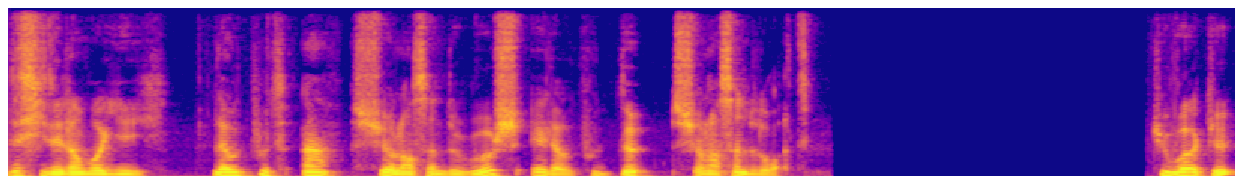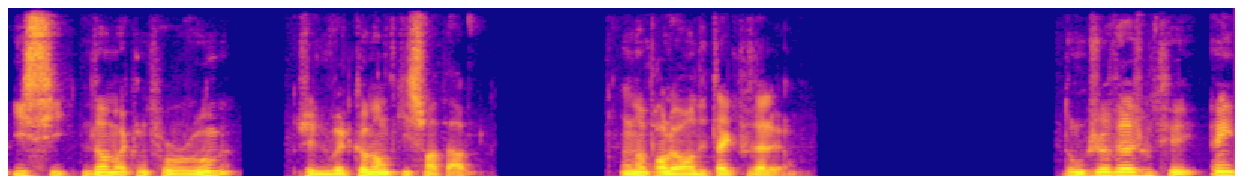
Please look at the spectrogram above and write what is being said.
décider d'envoyer l'output 1 sur l'enceinte de gauche et l'output 2 sur l'enceinte de droite. Tu vois que ici, dans ma control room, j'ai de nouvelles commandes qui sont apparues. On en parlera en détail tout à l'heure. Donc je vais ajouter un.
